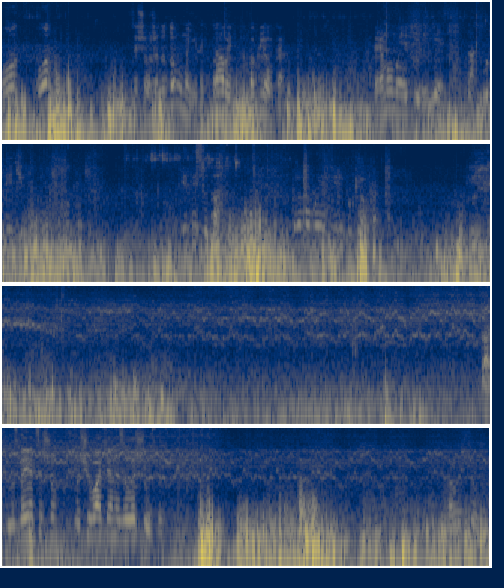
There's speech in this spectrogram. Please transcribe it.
О, о! Що, вже додому ми їхати? Правий покльовка. В прямому ефірі є. Так, бубінчик, бубінчик, бубінчик. Іди сюди. В прямому ефірі покльовка. Так, ну здається, що ночувати я не залишусь тут. Залишусь.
